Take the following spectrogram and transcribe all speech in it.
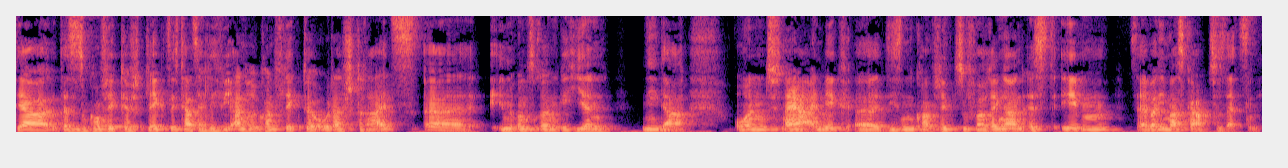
Der, das ist ein Konflikt, der schlägt sich tatsächlich wie andere Konflikte oder Streits äh, in unserem Gehirn nieder. Und naja, ein Weg, äh, diesen Konflikt zu verringern, ist eben selber die Maske abzusetzen.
